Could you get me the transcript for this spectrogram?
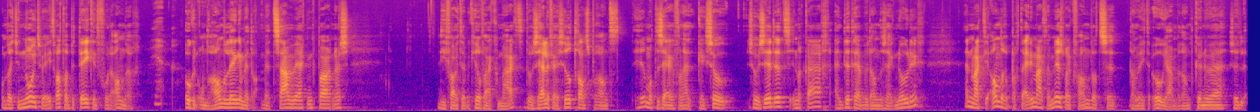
Omdat je nooit weet wat dat betekent voor de ander. Ja. Ook in onderhandelingen met, met samenwerkingspartners. Die fout heb ik heel vaak gemaakt. Door zelf juist heel transparant helemaal te zeggen van... Kijk, zo, zo zit het in elkaar en dit hebben we dan dus eigenlijk nodig. En maakt die andere partij, die maakt daar misbruik van. Dat ze dan weten, oh ja, maar dan kunnen we ze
